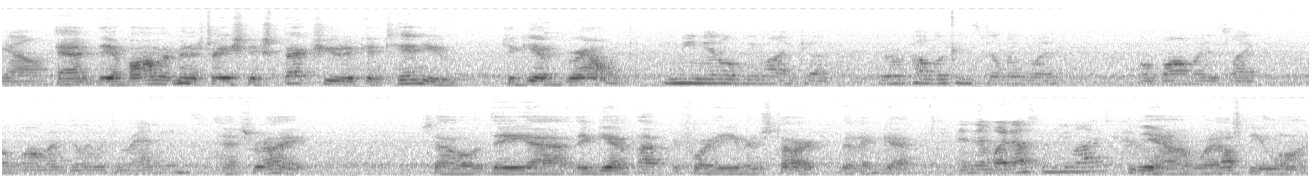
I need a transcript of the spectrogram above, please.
Yeah. And the Obama administration expects you to continue to give ground. You mean it'll be like uh, the Republicans dealing with Obama is like Obama dealing with Iranians? That's right. So they, uh, they give up before they even start. But like, uh, And then what else would you like? yeah, what else do you want?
